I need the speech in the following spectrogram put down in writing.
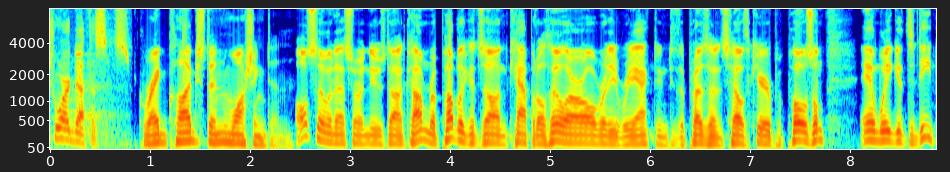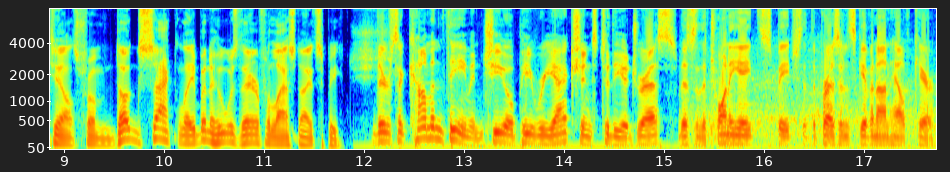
to our deficits. Greg Clugston, Washington. Also at SRNnews.com, Republicans on Capitol Hill are already reacting to the president's health care proposal. And we get the details from Doug Sacklaben, who was there for last night's speech. There's a common theme in GOP reactions to the address. This is the 28th speech that the president's given on health care.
